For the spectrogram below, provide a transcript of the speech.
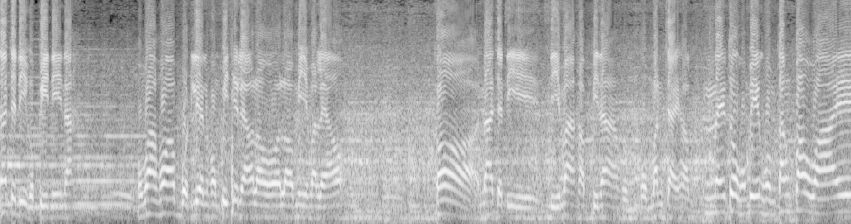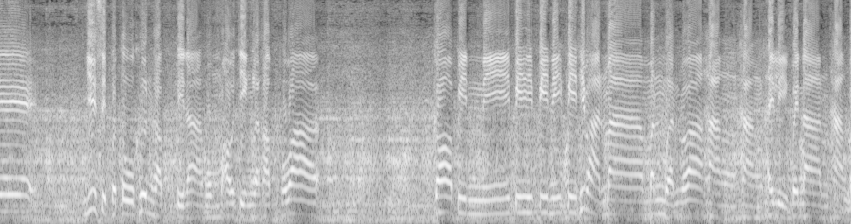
น่าจะดีกว่าปีนี้นะ ผมว่าเพราะว่าบทเรียนของปีที่แล้วเราเรามีมาแล้ว ก็น่าจะดีดีมากครับปีหน้าผมผมมั่นใจครับ ในตัวผมเองผมตั้งเป้าไว้ 20 ประตูขึ้นครับปีหน้าผมเอาจริงแล้วครับ เพราะว่าก็ปีนี้ปีปีนี้ปีที่ผ่านมามันเหมือนว่าห่างห่างไทยลีกไปนานห่างไป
